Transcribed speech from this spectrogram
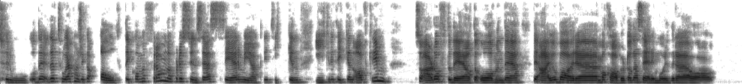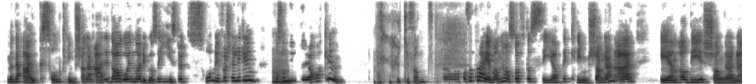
tro, og det, det, tror jeg kanskje ikke alltid kommer fram, for det syns jeg ser mye av kritikken i kritikken av krim. Så er det ofte det at å, men det, det er jo bare makabert, og det er seriemordere og men det er jo ikke sånn krimsjangeren er i dag. Og i Norge også gis det ut så mye forskjellig krim, og så mm. mye bra krim. ikke sant? Og så pleier man jo også ofte å si at krimsjangeren er en av de sjangerne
